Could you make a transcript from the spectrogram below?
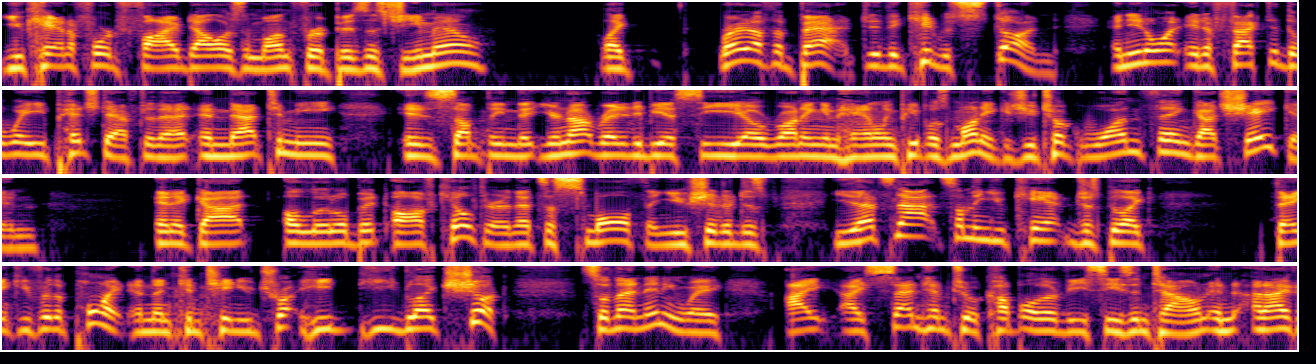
You can't afford $5 a month for a business Gmail? Like, right off the bat, dude, the kid was stunned. And you know what? It affected the way he pitched after that. And that to me is something that you're not ready to be a CEO running and handling people's money because you took one thing, got shaken, and it got a little bit off kilter. And that's a small thing. You should have just, that's not something you can't just be like, thank you for the point and then continued. try he he like shook. So then anyway i i sent him to a couple other vcs in town and, and i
